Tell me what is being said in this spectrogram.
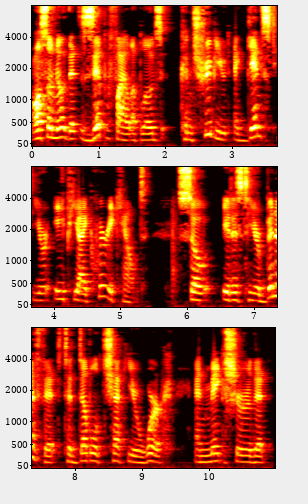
Also note that zip file uploads contribute against your API query count. So it is to your benefit to double check your work and make sure that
